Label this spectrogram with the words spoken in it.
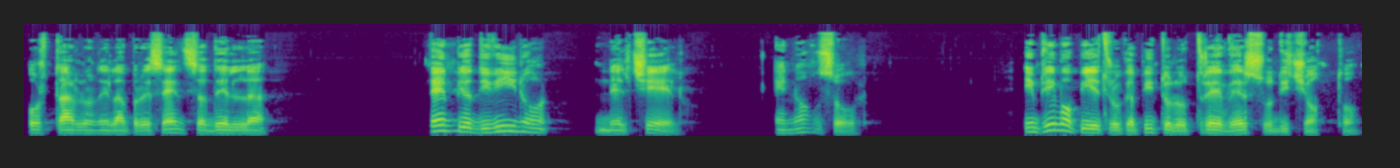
portarlo nella presenza del Tempio divino nel cielo e non solo. In primo Pietro capitolo 3 verso 18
